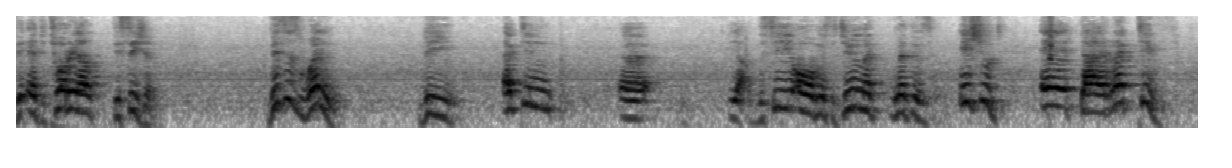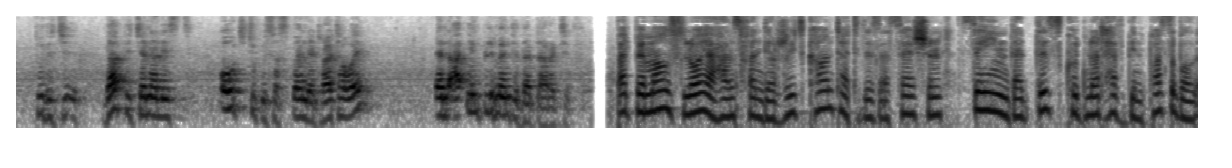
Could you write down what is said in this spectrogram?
the editorial decision. This is when the acting, uh, yeah, the CEO, Mr. Jimmy Matthews, issued a directive to the that the journalists ought to be suspended right away, and I implemented that directive. But Bemawu's lawyer Hans van der Riet countered this assertion, saying that this could not have been possible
